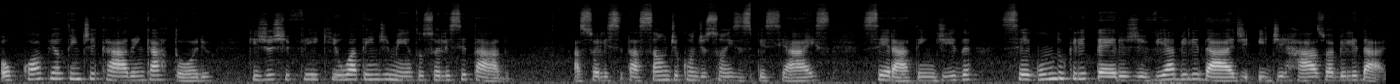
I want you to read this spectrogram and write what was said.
ou cópia autenticada em cartório que justifique o atendimento solicitado. A solicitação de condições especiais será atendida segundo critérios de viabilidade e de razoabilidade.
